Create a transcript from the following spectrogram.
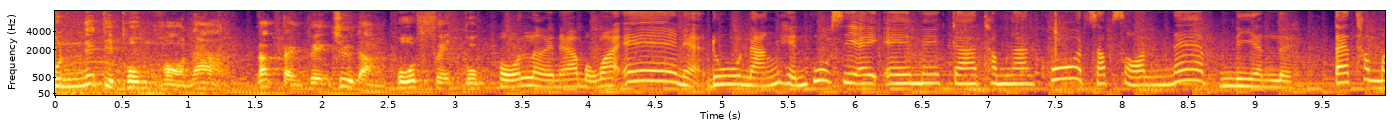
คุณนิติพงษ์ห่อนาคนักแต่งเพลงชื่อดังโพสต์เฟซบุ๊กโพสต์เลยนะบอกว่าเอ๊เนี่ยดูหนังเห็นพวก CIA อเมริกาทำงานโคตรซับซ้อนแนบเนียนเลย แต่ทำไม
